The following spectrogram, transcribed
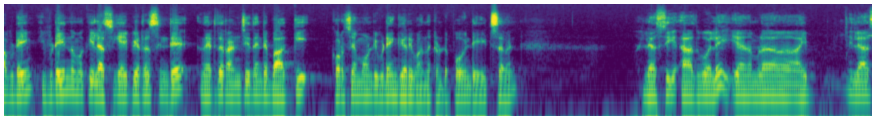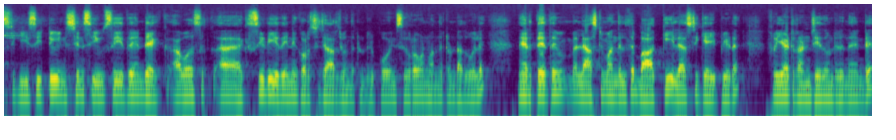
അവിടെയും ഇവിടെയും നമുക്ക് ഇലാസ്റ്റിക് ഐ പി അഡ്രസ്സിന്റെ നേരത്തെ റൺ ചെയ്തതിന്റെ ബാക്കി കുറച്ച് എമൗണ്ട് ഇവിടെയും കയറി വന്നിട്ടുണ്ട് പോയിന്റ് എയ്റ്റ് സെവൻ ഇലാസ്റ്റിക് അതുപോലെ നമ്മൾ I elastic E C two instance use ചെയ്തതിന്റെ അവേഴ്സ് എക്സീഡ് ചെയ്തതിന് കുറച്ച് ചാർജ് വന്നിട്ടുണ്ട്. ഒരു പോയിന്റ് സീറോ വൺ വന്നിട്ടുണ്ട്. അതുപോലെ നേരത്തെ ലാസ്റ്റ് മന്തിലത്തെ ബാക്കി ഇലാസ്റ്റിക് ഐ പിയുടെ ഫ്രീ ആയിട്ട് റൺ ചെയ്തുകൊണ്ടിരുന്നതിന്റെ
